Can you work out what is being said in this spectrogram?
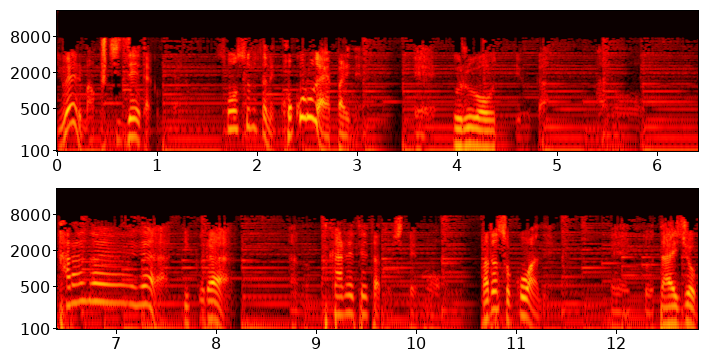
いわゆるまあプチ贅沢み。そうするとね、心がやっぱりね、えー、潤うっていうか、あの、体がいくら、あの、疲れてたとしても、またそこはね、えっ、と、大丈夫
